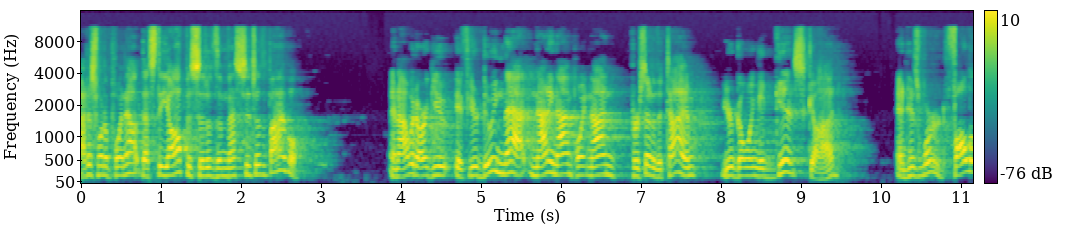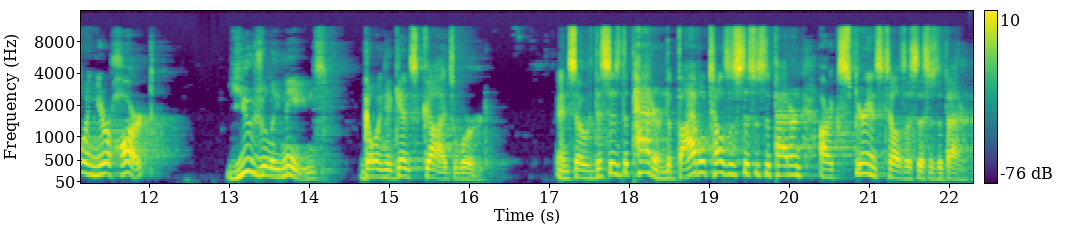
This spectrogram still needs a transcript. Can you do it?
I just want to point out that's the opposite of the message of the Bible. And I would argue if you're doing that 99.9% of the time, you're going against God and His Word. Following your heart usually means going against God's word. And so this is the pattern. The Bible tells us this is the pattern, our experience tells us this is the pattern.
